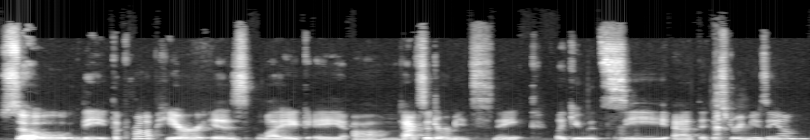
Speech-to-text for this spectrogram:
So the the prop here is like a um, taxidermied snake, like you would see at the History Museum,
